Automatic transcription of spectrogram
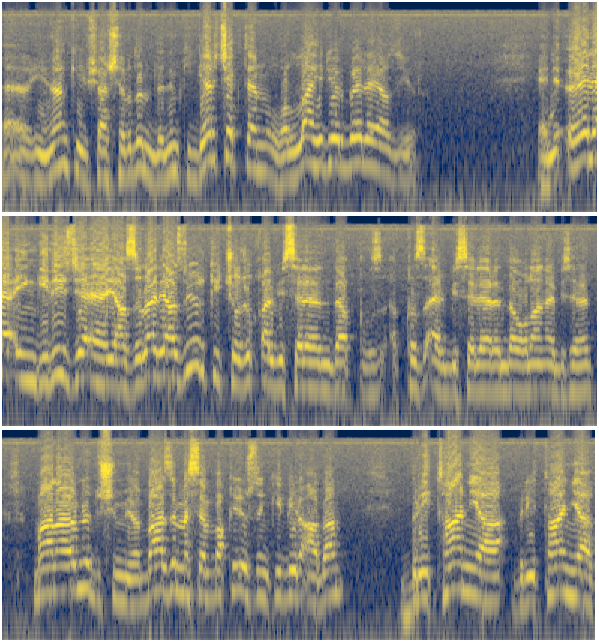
He, inan ki şaşırdım. Dedim ki gerçekten mi? Vallahi diyor böyle yazıyor. Yani öyle İngilizce e, yazılar yazıyor ki çocuk elbiselerinde, kız, kız elbiselerinde olan elbiselerin manalarını düşünmüyor. Bazen mesela bakıyorsun ki bir adam Britanya Britanya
